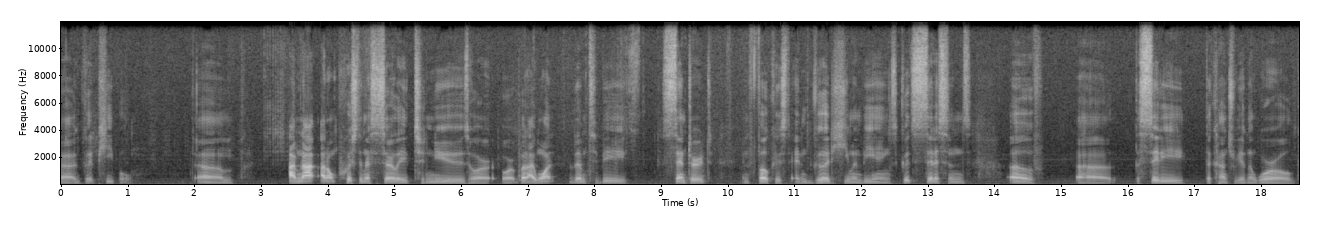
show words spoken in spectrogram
uh, good people. Um, I'm not. I don't push them necessarily to news or or, but I want them to be centered and focused and good human beings, good citizens of uh, the city, the country, and the world,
